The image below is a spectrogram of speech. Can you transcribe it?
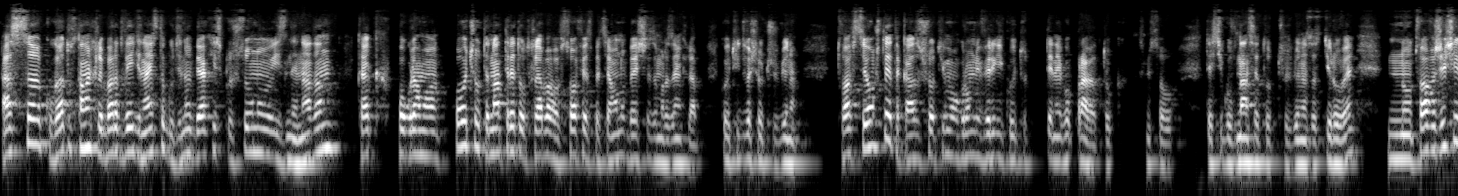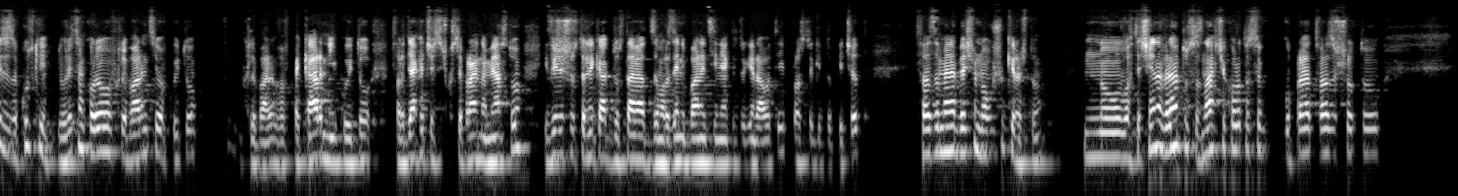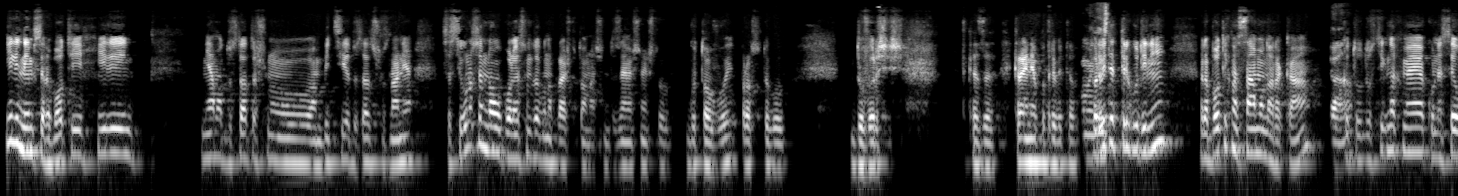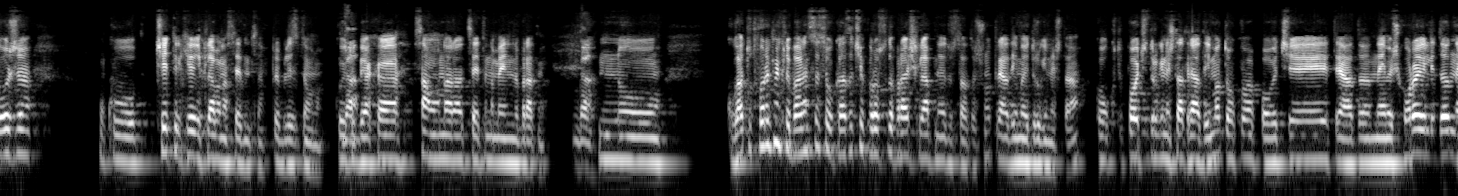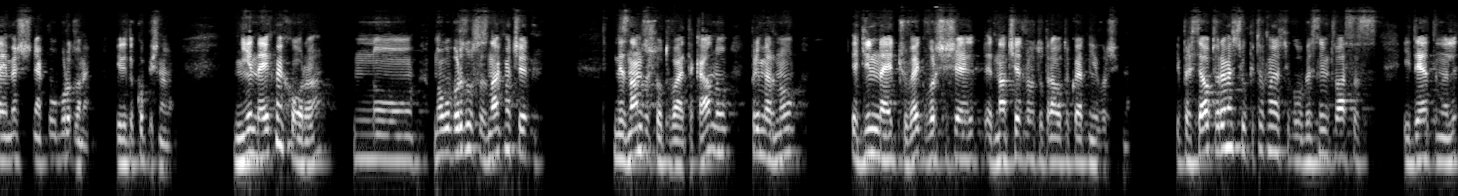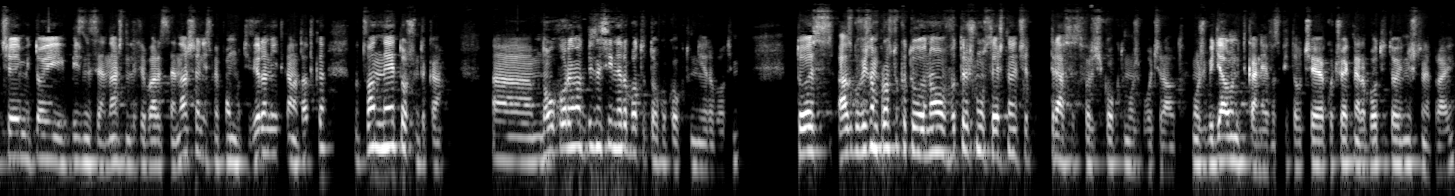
Аз, когато станах хлебар 2011 година, бях изключително изненадан как по-голяма, повече от една трета от хляба в София специално беше замразен хляб, който идваше от чужбина. Това все още е така, защото има огромни вериги, които те не го правят тук. В смисъл, те си го внасят от чужбина с тирове, но това въжеше и за закуски. Дори съм ходил в хлебарници, в които хлебар, в пекарни, които твърдяха, че всичко се прави на място и виждаш отстрани как доставят замразени баници и някакви други работи, просто ги допичат. Това за мен беше много шокиращо. Но в течение на времето съзнах, че хората са го правят това, защото или не им се работи, или нямат достатъчно амбиция, достатъчно знания. Със сигурност е много по-лесно да го направиш по този начин, да вземеш нещо готово и просто да го довършиш. Така за крайния потребител. Ами, Първите три години работихме само на ръка, да. като достигнахме, ако не се лъжа, около 4000 хляба на седмица, приблизително, които да. бяха само на ръцете на мен и на брат ми. Да. Но когато отворихме хлебарница, се оказа, че просто да правиш хляб не е достатъчно. Трябва да има и други неща. Колкото повече други неща трябва да има, толкова повече трябва да наемеш хора или да наемеш някакво оборудване. Или да купиш, нали? Ние наехме хора, но много бързо осъзнахме, че не знам защо това е така, но примерно един нает човек вършеше една четвърт от работа, която ние вършихме. И през цялото време си опитвахме да си го обясним това с идеята, нали, че ми той бизнес е наш, нали, хлебарецът е наша, ние сме по-мотивирани и така нататък. Но това не е точно така. А, много хора имат бизнес и не работят толкова, колкото ние работим. Тоест, аз го виждам просто като едно вътрешно усещане, че трябва да се свърши колкото може повече работа. Може би дядо ни така не е възпитал, че ако човек не работи, той нищо не прави.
